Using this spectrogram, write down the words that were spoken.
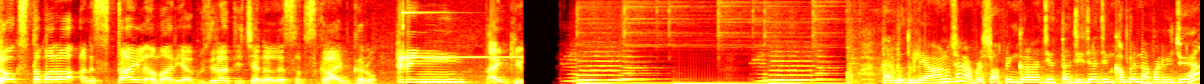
જોક્સ તમારા અને સ્ટાઇલ અમારી આ ગુજરાતી ચેનલને સબસ્ક્રાઇબ કરો. ટિડિંગ. થેન્ક યુ તાર બધું લેવાનું છે ને આપણે શોપિંગ કરવા જઈએ તાર જીજાજીને ખબર ના પડવી જોઈએ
